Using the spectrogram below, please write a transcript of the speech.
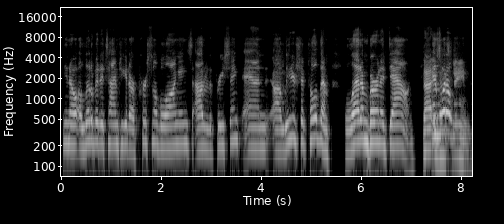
you know, a little bit of time to get our personal belongings out of the precinct, and uh, leadership told them, let them burn it down. that and is what a- insane.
